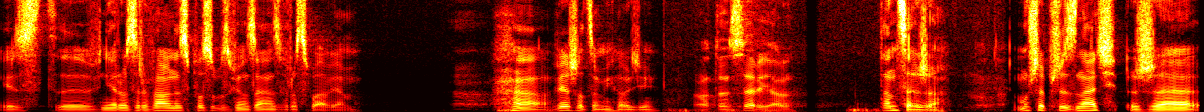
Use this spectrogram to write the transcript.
jest y, w nierozrywalny sposób związane z Wrocławiem. Ha, wiesz o co mi chodzi? No ten serial. Tancerze. Muszę przyznać, że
